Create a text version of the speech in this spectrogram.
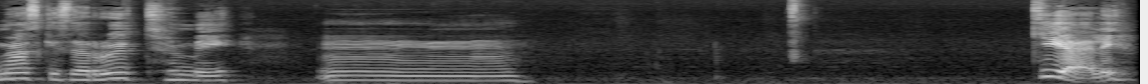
myöskin se rytmi, mm, kieli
